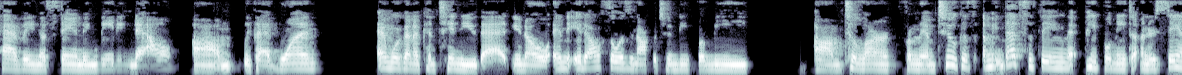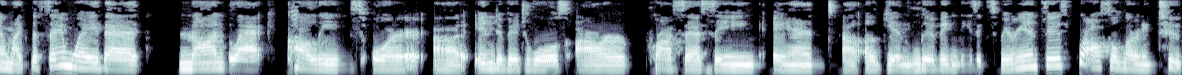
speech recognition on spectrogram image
having a standing meeting now. Um, we've had one and we're going to continue that, you know, and it also is an opportunity for me um, to learn from them too. Cause I mean, that's the thing that people need to understand. Like the same way that non-black colleagues or uh, individuals are processing and uh, again living these experiences, we're also learning too.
